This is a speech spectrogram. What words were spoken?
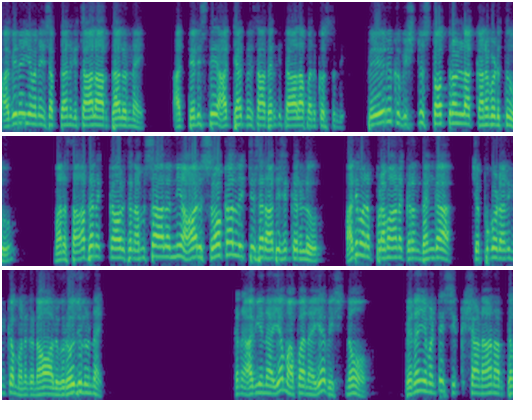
అభినయం అనే శబ్దానికి చాలా అర్థాలు ఉన్నాయి అది తెలిస్తే ఆధ్యాత్మిక సాధనకి చాలా పనికొస్తుంది. పేరుకు విష్ణు స్తోత్రంలా కనబడుతూ మన సాధనకు కావలసిన అంశాలన్నీ ఆరు శ్లోకాల్లో ఇచ్చేశారు ఆదిశంకరులు. అది మన ప్రమాణ గ్రంథంగా చెప్పుకోవడానికి ఇంకా మనకు నాలుగు రోజులు ఉన్నాయి కానీ అవినయం అపనయ విష్ణు. వినయం అంటే శిక్షణ అని అర్థం.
